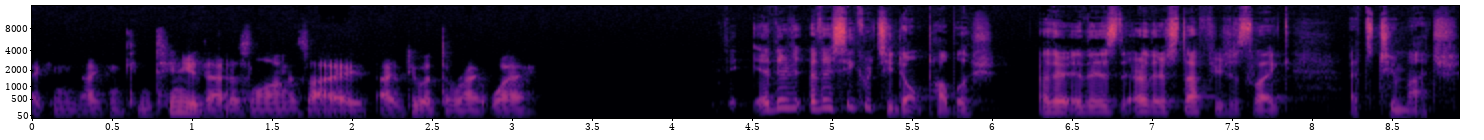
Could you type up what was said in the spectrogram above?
i can i can continue that as long as i, I do it the right way are there are there secrets you don't publish? Are there is there, are there stuff you're just like that's too much?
